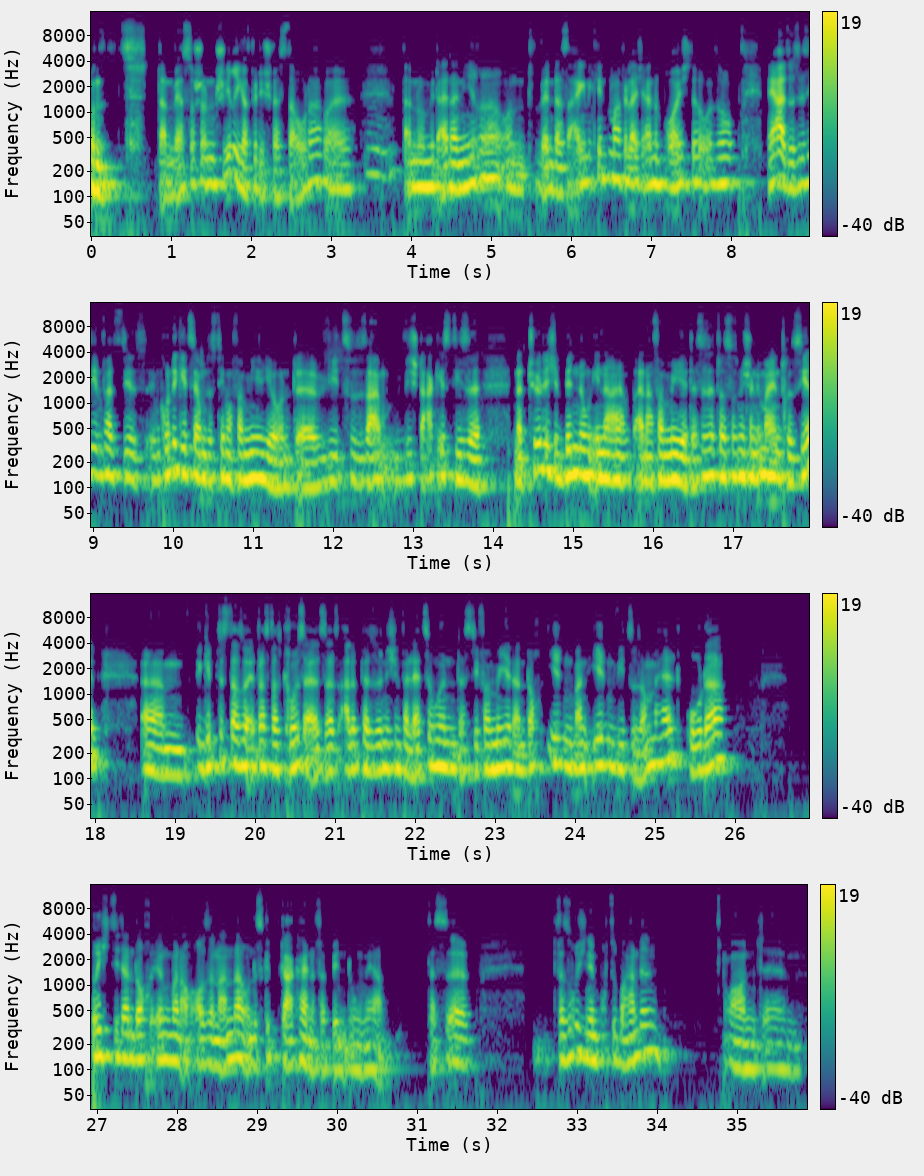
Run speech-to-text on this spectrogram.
und dann wäre es doch schon schwieriger für die Schwester, oder? Weil mhm. dann nur mit einer Niere und wenn das eigene Kind mal vielleicht eine bräuchte und so. Ja, also es ist jedenfalls, dieses, im Grunde geht es ja um das Thema Familie und äh, wie zu sagen, wie stark ist diese natürliche Bindung innerhalb einer Familie. Das ist etwas, was mich schon immer interessiert. Ähm, gibt es da so etwas, was größer ist als alle persönlichen Verletzungen, dass die Familie dann doch irgendwann irgendwie zusammenhält? Oder bricht sie dann doch irgendwann auch auseinander und es gibt gar keine Verbindung mehr. Das äh, versuche ich in dem Buch zu behandeln. Und ähm,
